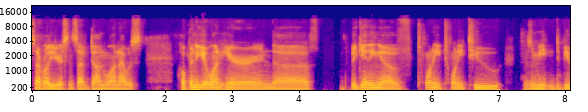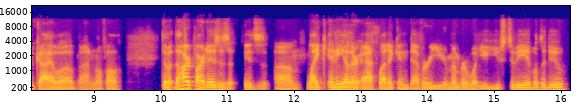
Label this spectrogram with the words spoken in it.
several years since I've done one. I was hoping to get one here in the beginning of 2022. There's a meet in Dubuque, Iowa. But I don't know if I'll. The, the hard part is is is um, like any other athletic endeavor. You remember what you used to be able to do,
